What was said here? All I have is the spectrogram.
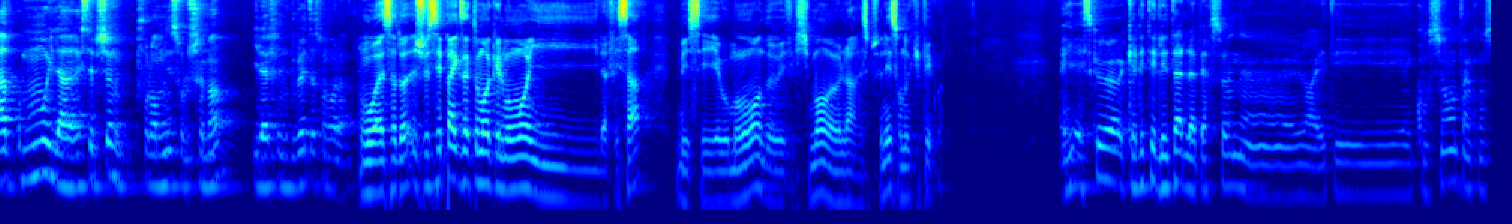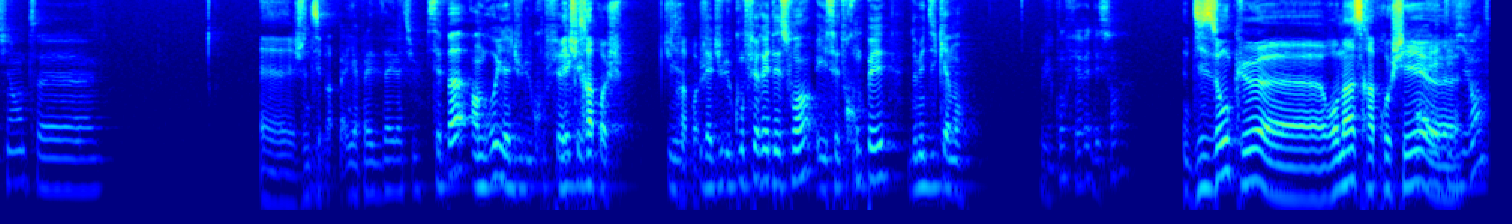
à- au moment où il la réceptionne pour l'emmener sur le chemin, il a fait une boulette à ce moment-là. Ouais, ça doit. Je sais pas exactement à quel moment il, il a fait ça, mais c'est au moment de effectivement euh, la réceptionner, s'en occuper quoi. Et Est-ce que quel était l'état de la personne euh, genre, Elle était consciente, inconsciente euh, je ne sais pas. Il n'y a pas les détails là-dessus. C'est pas. En gros, il a dû lui conférer. Mais tu te rapproches. Tu il, te rapproches. il a dû lui conférer des soins et il s'est trompé de médicaments. Lui conférer des soins? Disons que euh, Romain se rapprochait. Elle euh, était vivante?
